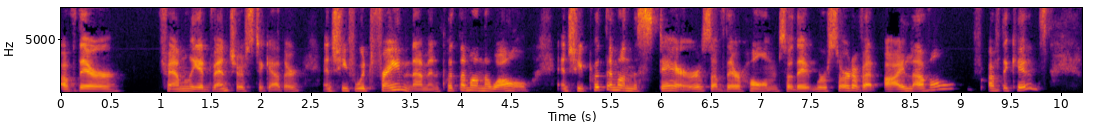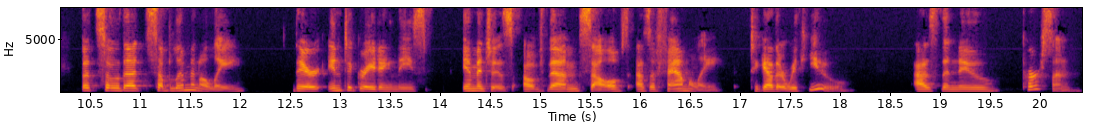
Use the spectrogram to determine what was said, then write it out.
of their family adventures together and she would frame them and put them on the wall. And she put them on the stairs of their home so they were sort of at eye level of the kids but so that subliminally they're integrating these images of themselves as a family together with you as the new person.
